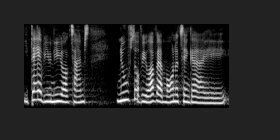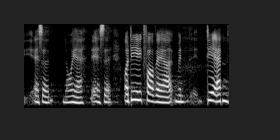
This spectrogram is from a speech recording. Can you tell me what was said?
i dag er vi jo New York Times. Nu står vi jo op hver morgen og tænker, øh, altså, nå ja, altså, og det er ikke for at være, men det er den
